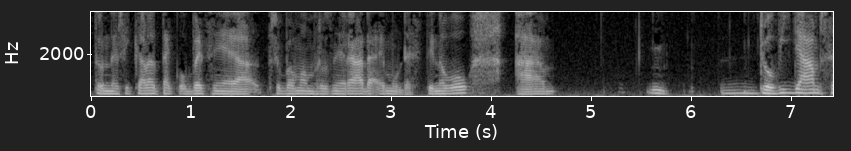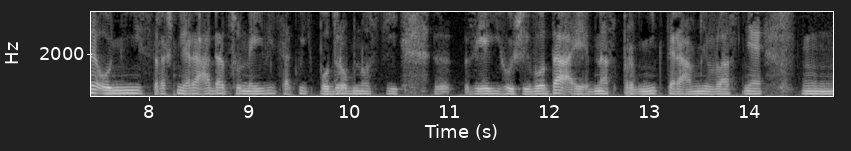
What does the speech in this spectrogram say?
to neříkala tak obecně. Já třeba mám hrozně ráda Emu Destinovou a dovídám se o ní strašně ráda, co nejvíc takových podrobností eh, z jejího života. A jedna z první, která mě vlastně mm,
